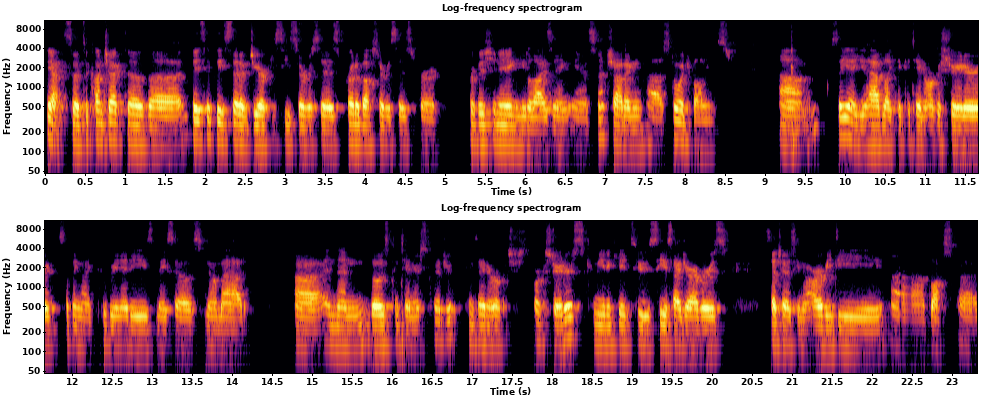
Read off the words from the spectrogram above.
yeah, so it's a contract of uh, basically a set of gRPC services, protobuf services for provisioning, utilizing, and snapshotting uh, storage volumes. Um, so yeah, you have like the container orchestrator, something like Kubernetes, Mesos, Nomad, uh, and then those containers, container orchestrators communicate to CSI drivers such as you know RBD, uh, blocks, uh,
